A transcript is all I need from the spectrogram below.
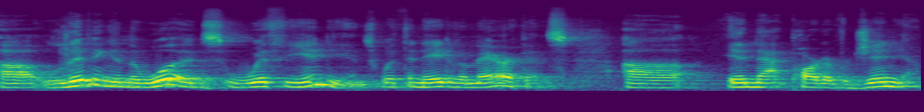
uh, living in the woods with the Indians, with the Native Americans. Uh, in that part of Virginia.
